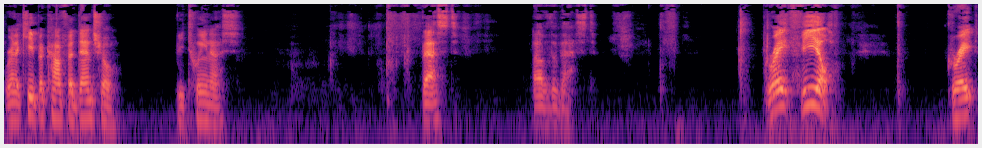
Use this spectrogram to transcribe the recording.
We're going to keep it confidential between us. Best of the best. Great feel. Great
